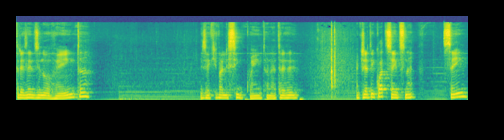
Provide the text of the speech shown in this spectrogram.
390. Esse aqui vale 50, né? 300... Aqui já tem 400, né? 100,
